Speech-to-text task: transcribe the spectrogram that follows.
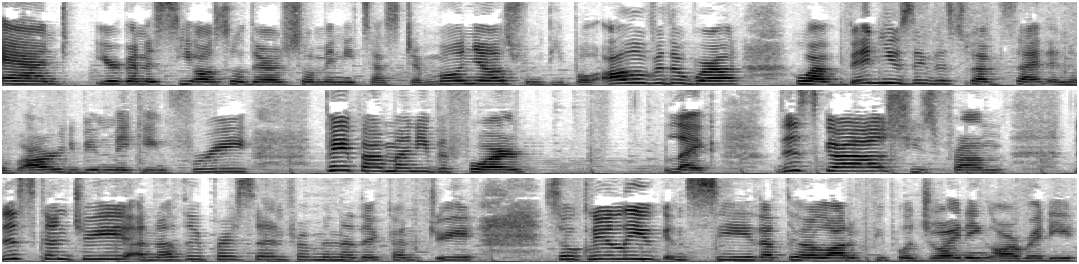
And you're gonna see also there are so many testimonials from people all over the world who have been using this website and have already been making free PayPal money before. Like this girl, she's from this country, another person from another country. So clearly, you can see that there are a lot of people joining already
